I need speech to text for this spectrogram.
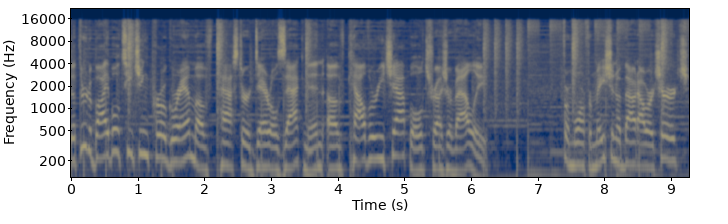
the Through the Bible teaching program of Pastor Daryl Zachman of Calvary Chapel, Treasure Valley. For more information about our church,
